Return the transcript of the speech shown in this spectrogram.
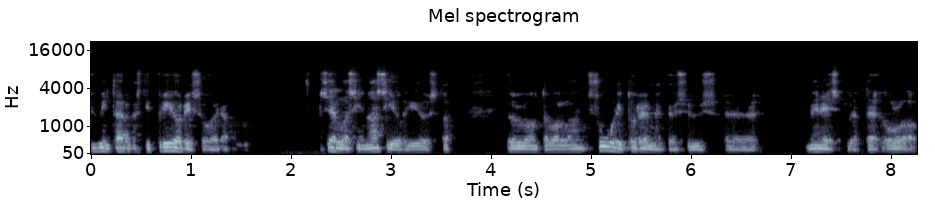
hyvin tarkasti priorisoida sellaisiin asioihin, joista, joilla on tavallaan suuri todennäköisyys menestyä tai olla,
